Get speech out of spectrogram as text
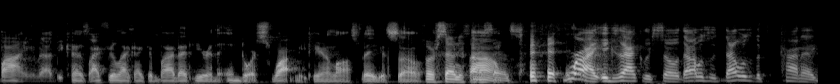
buying that because I feel like I can buy that here in the indoor swap meet here in Las Vegas. So For seventy five Um, cents. right, exactly. So that was that was the kind of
